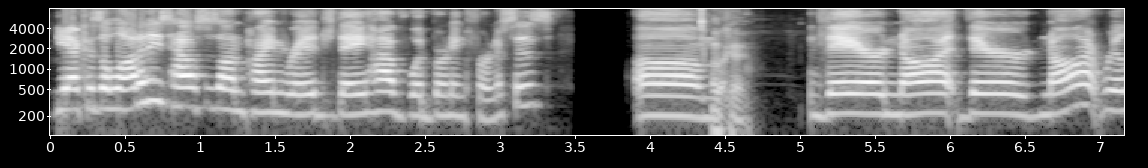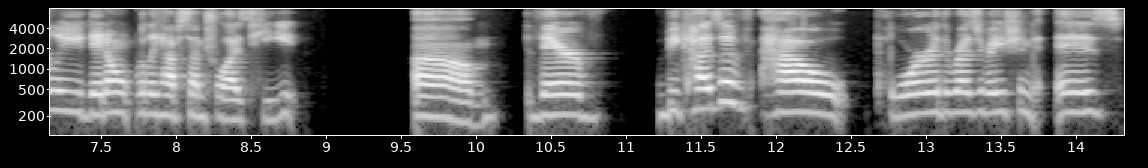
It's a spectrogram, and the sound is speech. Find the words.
yeah, because a lot of these houses on Pine Ridge they have wood burning furnaces. Um, okay. They're not. They're not really. They don't really have centralized heat. Um, they're because of how poor the reservation is.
